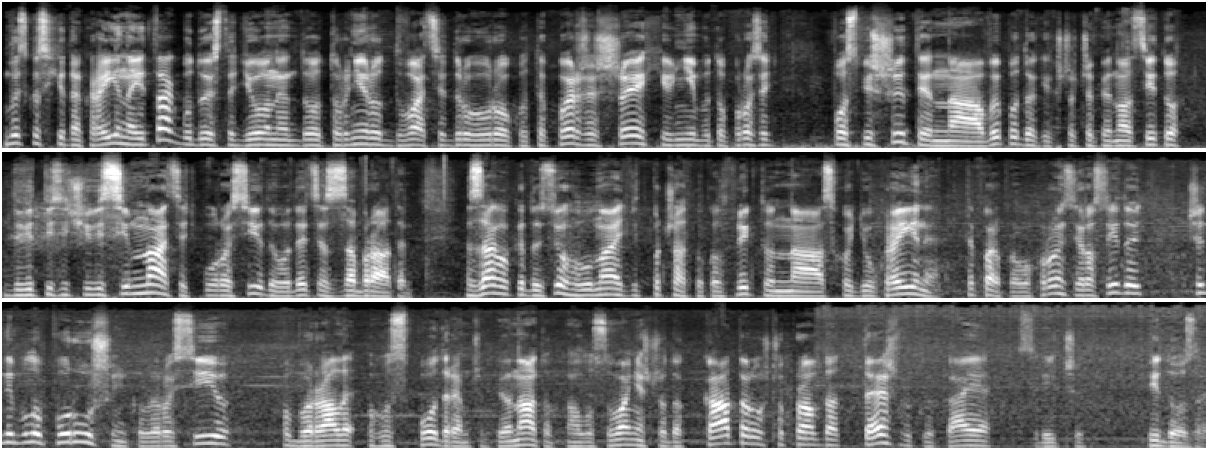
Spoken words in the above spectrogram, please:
Близькосхідна країна і так будує стадіони до турніру 22-го року. Тепер же шейхів нібито просять поспішити на випадок, якщо чемпіонат світу 2018 у Росії доведеться забрати. Заклики до цього лунають від початку конфлікту на сході України. Тепер правоохоронці розслідують, чи не було порушень, коли Росію обирали господарем чемпіонату. Голосування щодо катору, щоправда, теж викликає слідчих підозри.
